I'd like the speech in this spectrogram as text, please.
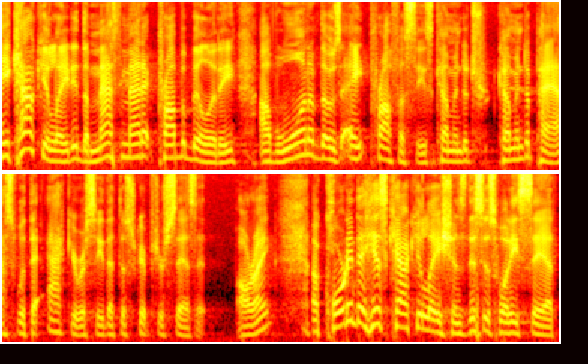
he calculated the mathematic probability of one of those eight prophecies coming to, coming to pass with the accuracy that the scripture says it. All right? According to his calculations, this is what he said.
